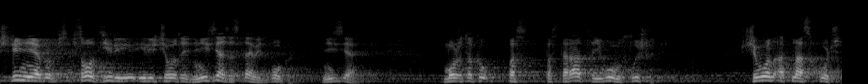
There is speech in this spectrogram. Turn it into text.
чтение псалтири или чего-то. Нельзя заставить Бога. Нельзя. Можно только постараться Его услышать. Чего Он от нас хочет.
